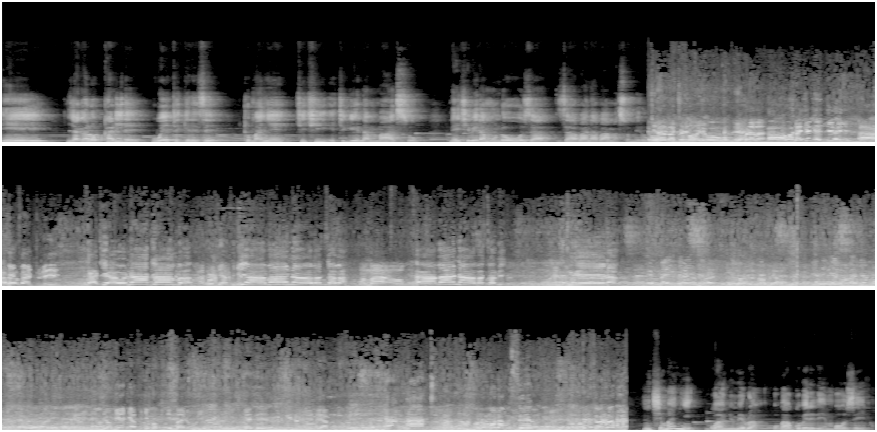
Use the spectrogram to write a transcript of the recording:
ee njagala okkalire weetegereze tumanye kiki ekigenda mu maaso n'ekibeera mu ndowooza z'abaana b'amasomero kati awo n'agamba nti abaana abasaba abaana abasomi museeku nkimanyi gwanyumirwa oba agoberera emboozi eno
